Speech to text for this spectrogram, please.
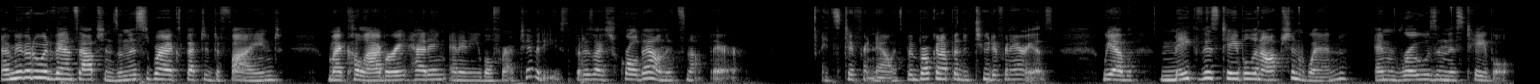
I'm going to go to advanced options and this is where I expected to find my collaborate heading and enable for activities. But as I scroll down, it's not there. It's different now. It's been broken up into two different areas. We have make this table an option when and rows in this table.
